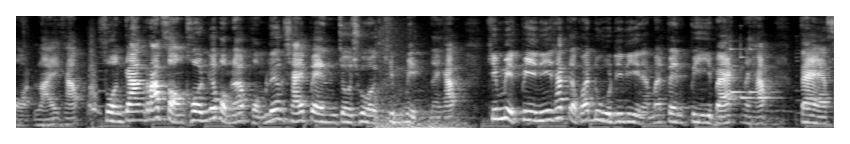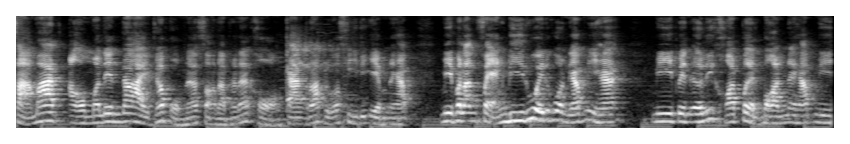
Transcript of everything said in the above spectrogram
ปอร์ตไลท์ครับ ส่วนการรับ 2 คนก็ผมนะ ผมเลือกใช้เป็นโจชัวคิมมิดนะครับ คิมมิดปีนี้ถ้าเกิดว่าดูดีๆเนี่ยมันเป็นปีแบ็กนะครับ แต่สามารถเอามาเล่นได้ครับผมนะสำหรับทางด้านของการรับหรือว่า CDM นะครับ มีพลังแฝงดีด้วยทุกคนครับนี่ฮะมีเป็น Early c o r เปิดบอลนะครับมี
